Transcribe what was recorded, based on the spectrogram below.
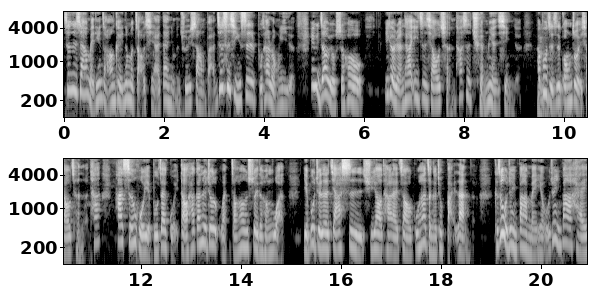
甚至是他每天早上可以那么早起来带你们出去上班，这事情是不太容易的。因为你知道，有时候一个人他意志消沉，他是全面性的，他不只是工作也消沉了，嗯、他他生活也不在轨道，他干脆就晚早上睡得很晚，也不觉得家事需要他来照顾，他整个就摆烂了。可是我觉得你爸没有，我觉得你爸还。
